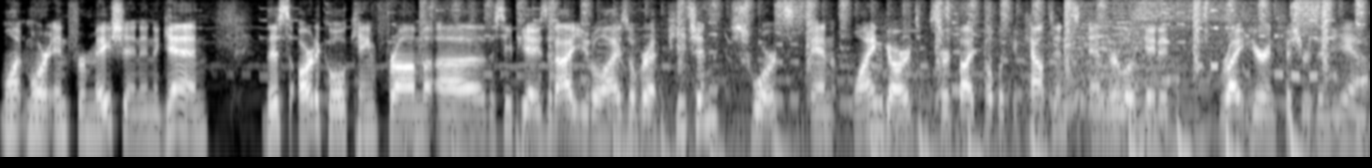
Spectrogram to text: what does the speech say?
want more information. And again, this article came from uh, the CPAs that I utilize over at Peachin, Schwartz, and Weingardt, certified public accountants, and they're located right here in Fishers, Indiana.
